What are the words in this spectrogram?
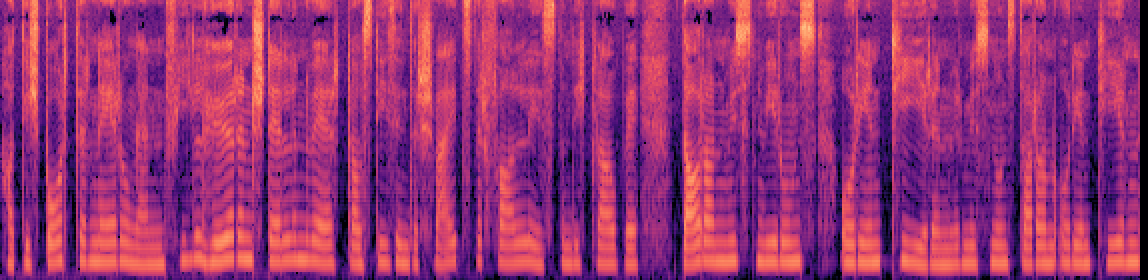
hat die Sporternährung einen viel höheren Stellenwert, als dies in der Schweiz der Fall ist. Und ich glaube, daran müssen wir uns orientieren. Wir müssen uns daran orientieren,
